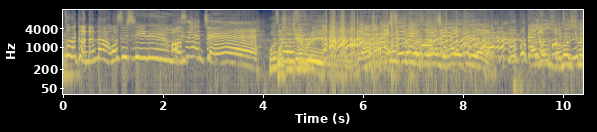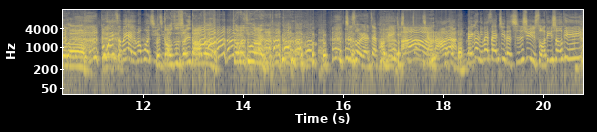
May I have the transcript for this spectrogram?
作的可能的。我是犀利，我是燕姐，我是 Jeffrey。这个时候有默契了，发生什么事了？不管怎么样，有没有默契？这稿子谁打的？叫他出来。制作人在旁边已经上场了。好了，每个礼拜三记得持续锁定收听。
